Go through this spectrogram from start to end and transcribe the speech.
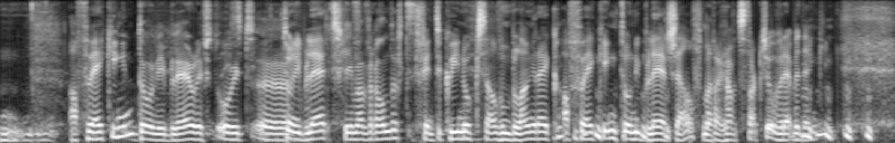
afwijkingen. Tony Blair heeft ooit uh, Tony Blair, het schema veranderd. Dat vindt de Queen ook zelf een belangrijke afwijking. Tony Blair zelf, maar daar gaan we het straks over hebben, denk ik.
